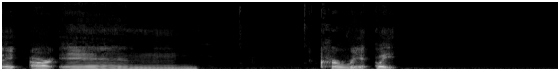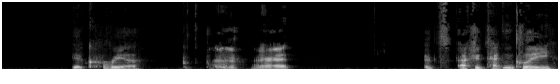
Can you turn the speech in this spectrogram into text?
They are in Korea. Wait, yeah, Korea. Huh, all right. It's actually technically,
